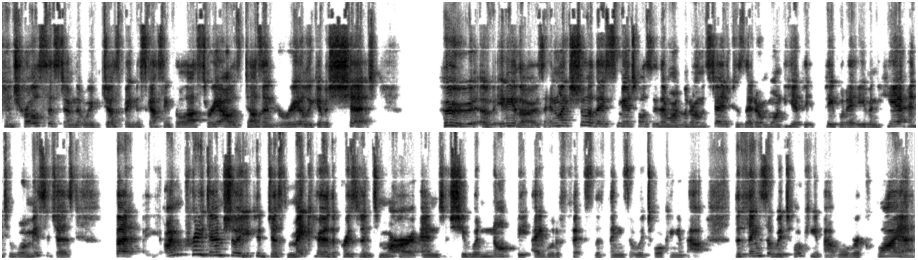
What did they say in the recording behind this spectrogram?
control system that we've just been discussing for the last three hours doesn't really give a shit who of any of those. And like, sure, they smear Tulsi, they won't let her on the stage because they don't want hear pe- people to even hear anti-war messages. But I'm pretty damn sure you could just make her the president tomorrow and she would not be able to fix the things that we're talking about. The things that we're talking about will require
